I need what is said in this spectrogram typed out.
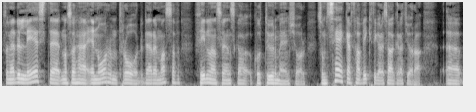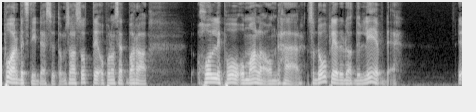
Så när du läste någon så här enorm tråd där en massa finlandssvenska kulturmänniskor som säkert har viktigare saker att göra eh, på arbetstid dessutom, så har suttit och på något sätt bara hållit på och malla om det här. Så då upplevde du att du levde. Eh,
